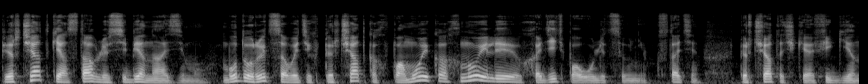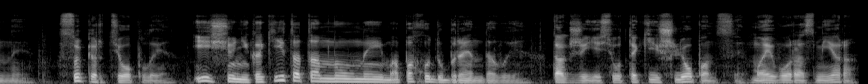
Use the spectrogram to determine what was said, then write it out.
Перчатки оставлю себе на зиму. Буду рыться в этих перчатках в помойках, ну или ходить по улице в них. Кстати, перчаточки офигенные, супер теплые. И еще не какие-то там no name, а походу брендовые. Также есть вот такие шлепанцы моего размера.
